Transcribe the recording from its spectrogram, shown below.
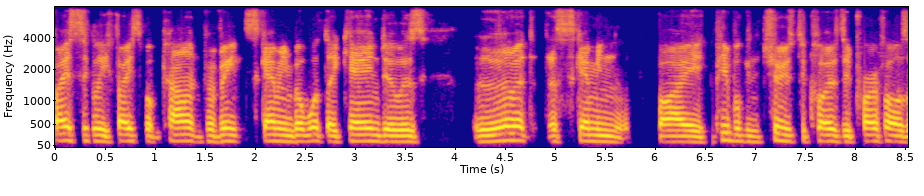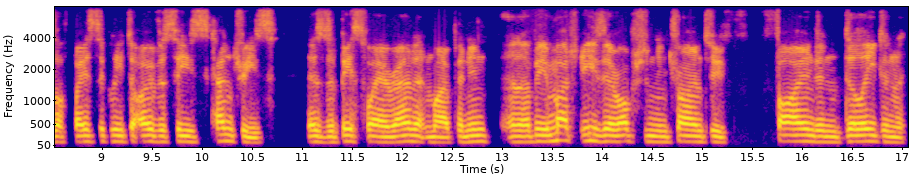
basically Facebook can't prevent scamming, but what they can do is limit the scamming by people can choose to close their profiles off basically to overseas countries is the best way around it in my opinion. And it'll be a much easier option than trying to find and delete and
